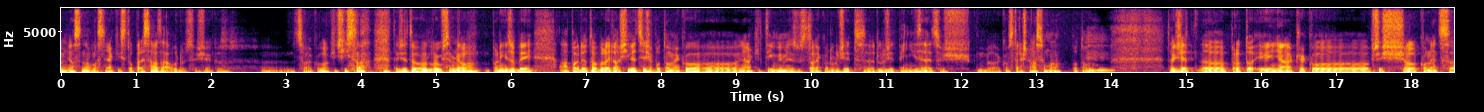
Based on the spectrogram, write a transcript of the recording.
měl jsem tam vlastně nějakých 150 závodů, což je jako docela jako velký číslo, takže tohle už jsem měl plný zuby. A pak do toho byly další věci, že potom jako nějaký týmy mi zůstal jako dlužit, dlužit peníze, což byla jako strašná suma potom. Mm-hmm takže uh, proto i nějak jako uh, přišel konec uh,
